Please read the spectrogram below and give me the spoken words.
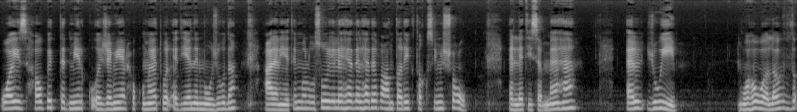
وايز هاوبت تدمير جميع الحكومات والأديان الموجودة على أن يتم الوصول إلى هذا الهدف عن طريق تقسيم الشعوب التي سماها الجويم وهو لفظ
